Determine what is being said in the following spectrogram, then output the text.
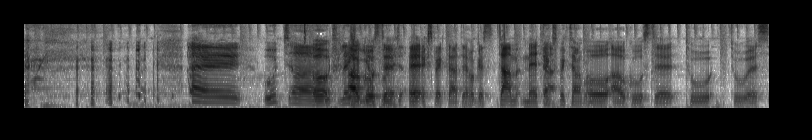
eh, ut uh, o, ut legia, auguste apud... eh, expectate hoc est tam meta. Expectabo o auguste tu tu es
